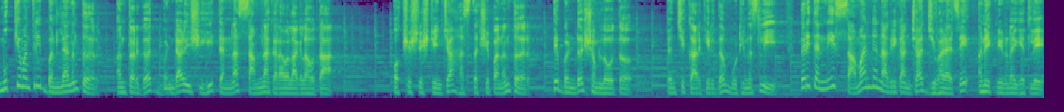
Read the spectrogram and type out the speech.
मुख्यमंत्री बनल्यानंतर अंतर्गत बंडाळीशीही त्यांना सामना करावा लागला होता. पक्षश्रेष्ठींच्या हस्तक्षेपानंतर ते बंड शमलं होतं. त्यांची कारकीर्द मोठी नसली तरी त्यांनी सामान्य नागरिकांच्या जिव्हाळ्याचे अनेक निर्णय घेतले.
